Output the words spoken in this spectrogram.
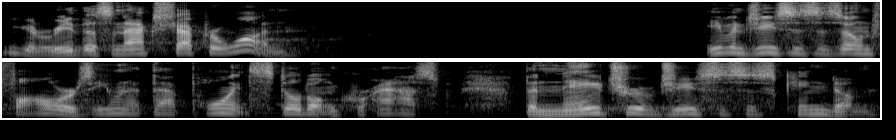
You can read this in Acts chapter 1. Even Jesus' own followers, even at that point, still don't grasp the nature of Jesus' kingdom.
